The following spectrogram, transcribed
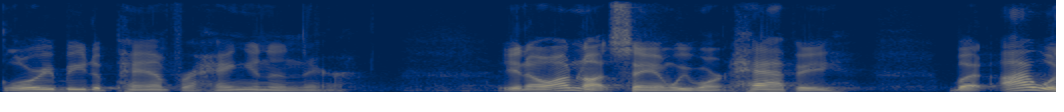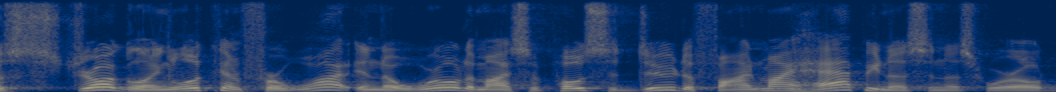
Glory be to Pam for hanging in there. You know, I'm not saying we weren't happy, but I was struggling looking for what in the world am I supposed to do to find my happiness in this world?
